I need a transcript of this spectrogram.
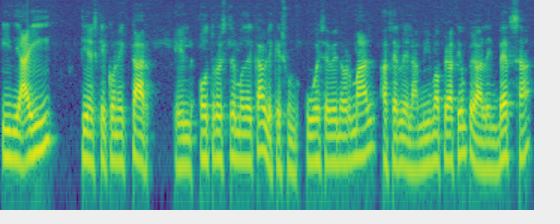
Y de ahí tienes que conectar el otro extremo del cable, que es un USB normal, hacerle la misma operación, pero a la inversa,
